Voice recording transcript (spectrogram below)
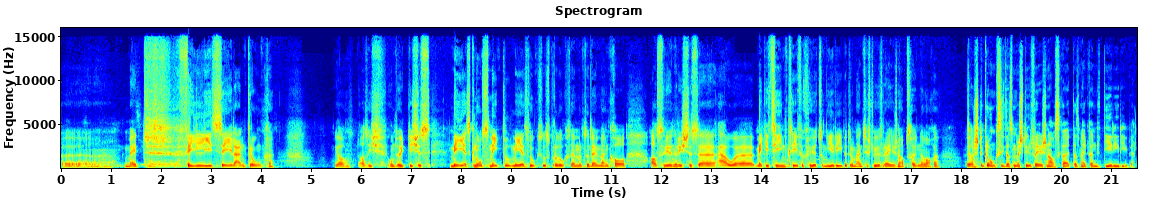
Äh, man hat viel ins Elend getrunken. Ja, das ist, und heute ist es mehr ein Genussmittel, mehr ein Luxusprodukt, wenn wir zu dem kommen. Als früher war es äh, auch äh, Medizin gewesen für Kühe zum Einreiben, darum haben sie steuerfreien Schnaps können machen. Das war der Grund, gewesen, dass man steuerfreien Schnaps hatte, dass man Tiere einreiben konnte.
